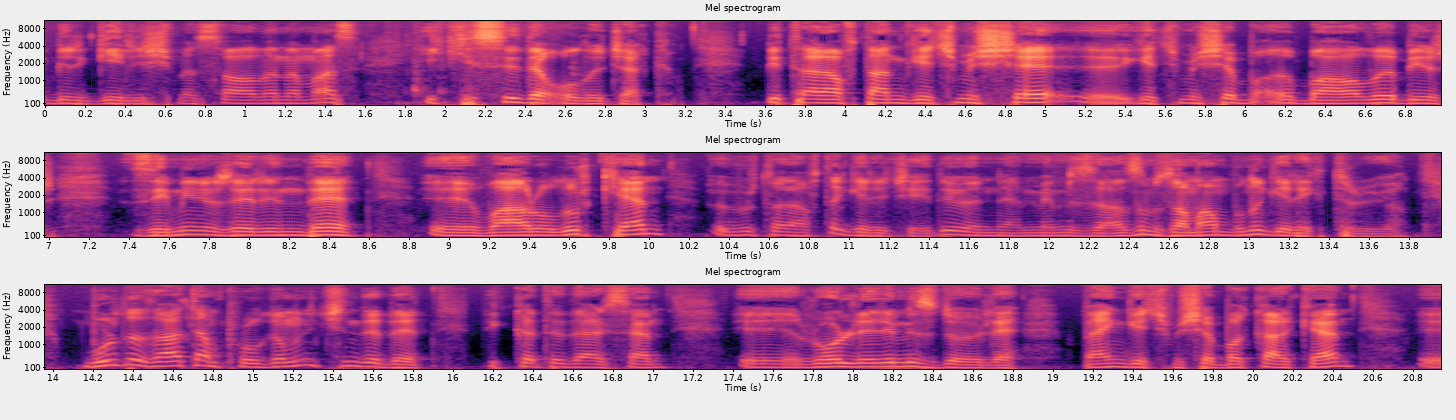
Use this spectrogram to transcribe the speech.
bir gelişme sağlanamaz. İkisi de olacak. Bir taraftan geçmişe e, geçmişe bağlı bir zemin üzerinde e, var olurken öbür tarafta geleceğe de yönlenmemiz lazım. Zaman bunu gerektiriyor. Burada zaten programın içinde de dikkat edersen e, rollerimiz de öyle. Ben geçmişe bakarken e,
